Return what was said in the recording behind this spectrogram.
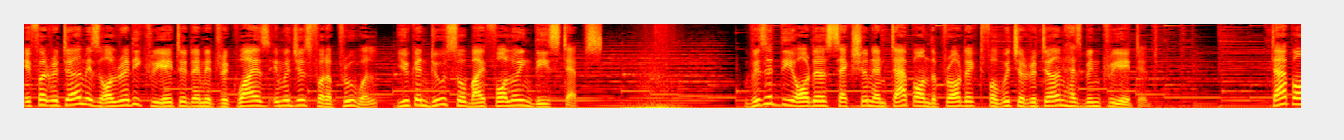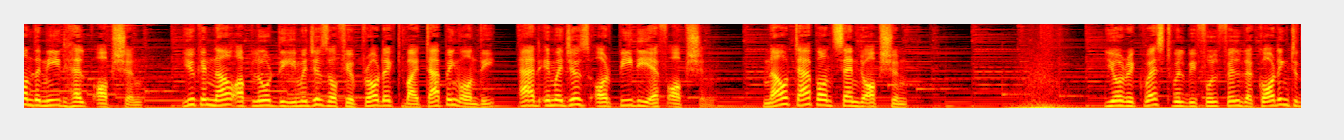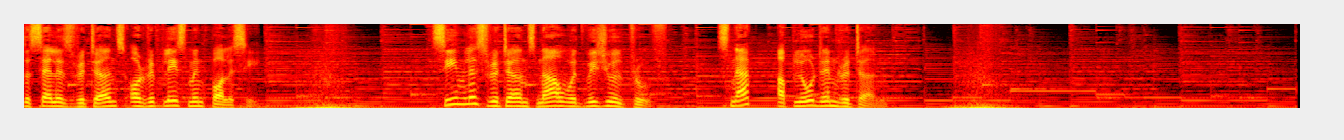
If a return is already created and it requires images for approval, you can do so by following these steps. Visit the orders section and tap on the product for which a return has been created. Tap on the Need Help option. You can now upload the images of your product by tapping on the Add Images or PDF option. Now tap on Send option. Your request will be fulfilled according to the seller's returns or replacement policy. Seamless returns now with visual proof. Snap, upload and return.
